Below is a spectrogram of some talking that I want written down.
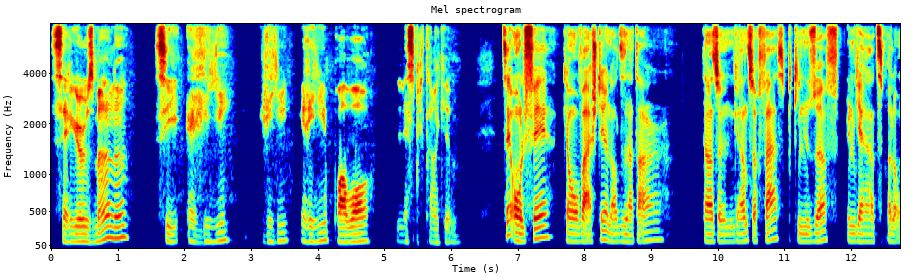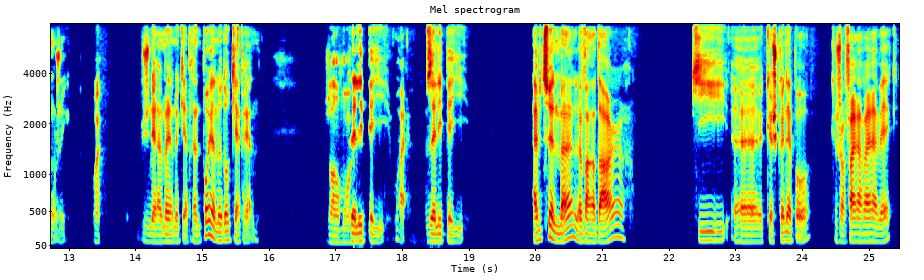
Sérieusement, là, c'est rien, rien, rien pour avoir l'esprit tranquille. Tu sais, on le fait quand on va acheter un ordinateur dans une grande surface puis qui nous offre une garantie prolongée. Généralement, il y en a qui apprennent pas, il y en a d'autres qui apprennent. Genre moi. Vous allez payer. Ouais, vous allez payer. Habituellement, le vendeur qui, euh, que je connais pas, que je vais faire affaire avec,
